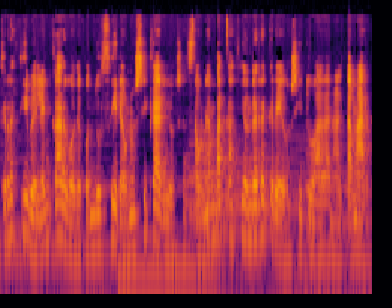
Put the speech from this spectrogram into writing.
que recibe el encargo de conducir a unos sicarios hasta una embarcación de recreo situada en alta mar.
